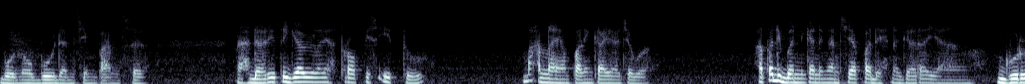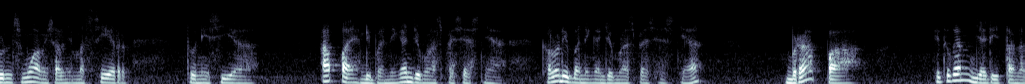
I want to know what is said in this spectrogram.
bonobo dan simpanse. Nah, dari tiga wilayah tropis itu, mana yang paling kaya coba? Atau dibandingkan dengan siapa deh negara yang gurun semua, misalnya Mesir, Tunisia, apa yang dibandingkan jumlah spesiesnya. Kalau dibandingkan jumlah spesiesnya, berapa? Itu kan jadi tanda,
